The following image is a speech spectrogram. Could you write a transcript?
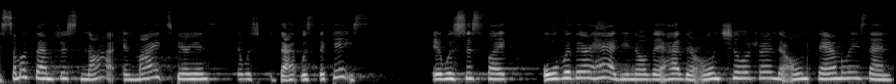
Some of them just not. In my experience, it was that was the case. It was just like over their head. You know, they had their own children, their own families, and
